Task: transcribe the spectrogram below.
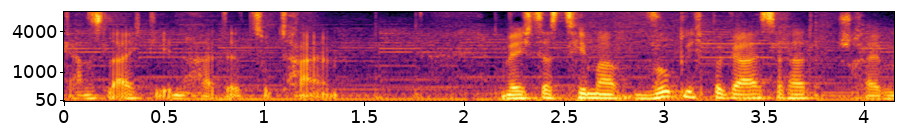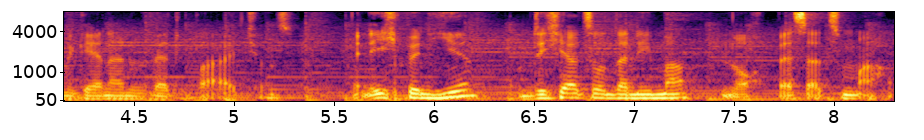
ganz leicht die Inhalte zu teilen. Wenn dich das Thema wirklich begeistert hat, schreib mir gerne eine Bewertung bei iTunes. Denn ich bin hier, um dich als Unternehmer noch besser zu machen.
